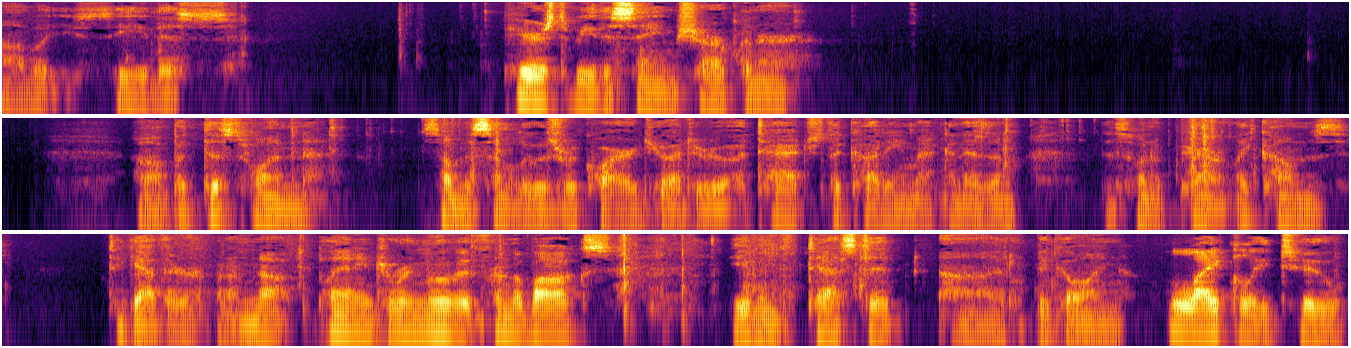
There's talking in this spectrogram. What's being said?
Uh, but you see this appears to be the same sharpener. Uh, but this one, some assembly was required. You had to attach the cutting mechanism. This one apparently comes together, but I'm not planning to remove it from the box, even to test it. Uh, it'll be going likely to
